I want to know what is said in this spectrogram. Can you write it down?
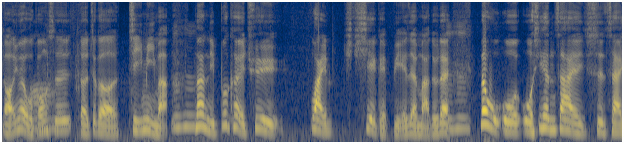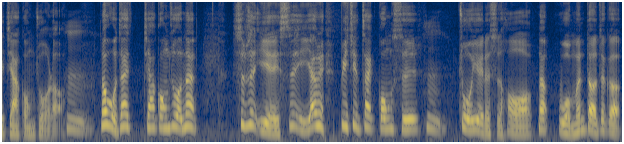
哦，因为我公司的这个机密嘛，那你不可以去外泄给别人嘛，对不对？那我我我现在是在家工作了。嗯。那我在家工作，那是不是也是一样？因为毕竟在公司作业的时候哦，那我们的这个。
